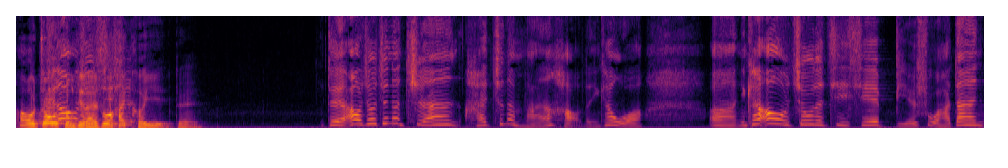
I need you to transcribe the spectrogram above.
澳洲总体来说还可以，对，对，澳洲真的治安还真的蛮好的。你看我，呃，你看澳洲的这些别墅哈，当然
